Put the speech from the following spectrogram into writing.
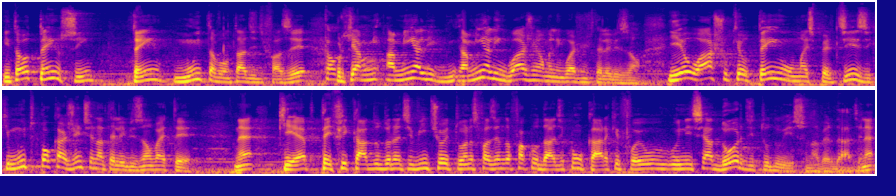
Então eu tenho sim tenho muita vontade de fazer, porque a, a, minha, a minha linguagem é uma linguagem de televisão. E eu acho que eu tenho uma expertise que muito pouca gente na televisão vai ter né? Que é ter ficado durante 28 anos fazendo a faculdade com o cara que foi o, iniciador de tudo isso, na verdade, né?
